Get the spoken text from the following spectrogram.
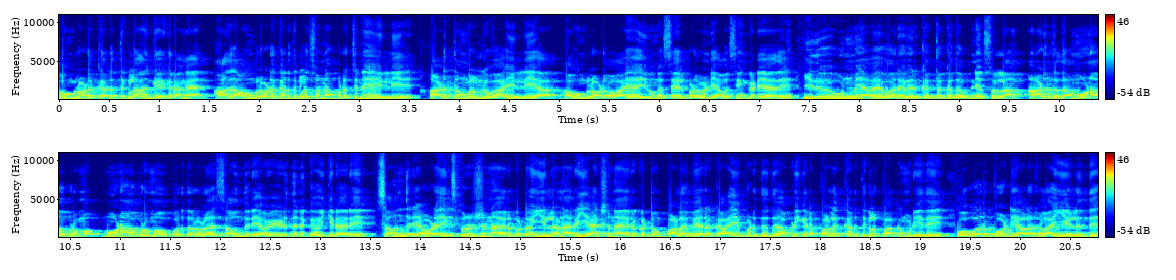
அவங்களோட கருத்துக்களை தான் கேட்கறாங்க அது அவங்களோட கருத்துக்களை சொன்னா பிரச்சனையே இல்லையே. அடுத்தவங்களுக்கு வாய் இல்லையா? அவங்களோட வாயை இவங்க செயல்பட வேண்டிய அவசியம் கிடையாது. இது உண்மையாவே வரவேற்கத்தக்கது அப்படின்னு சொல்லலாம். அடுத்ததான் மூணாவது ப்ரோமோ மூணாவது ப்ரோமோவை பொறுத்தளவுல சௌந்தர்யாவை எழுந்து நிற்க வைக்கிறாரு. சௌந்தர்யாவோட எக்ஸ்பிரஷனா இருக்கட்டும் இல்லைன்னா ரியாக்ஷனா இருக்கட்டும் பல பேரை காயப்படுத்துது அப்படிங்கிற பல கருத்துக்களை பார்க்க முடியுது. ஒவ்வொரு போட்டியாளர்களா எழுந்து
